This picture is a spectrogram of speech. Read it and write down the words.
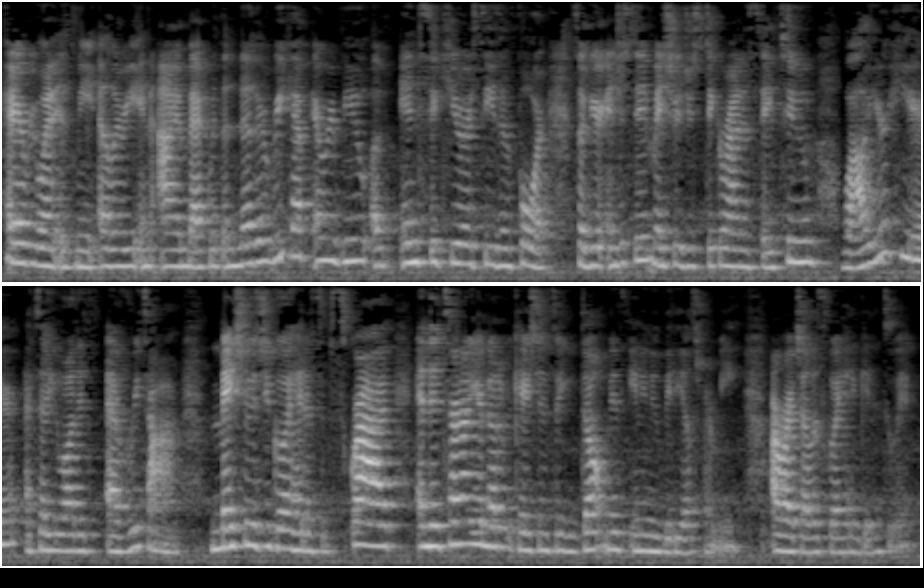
Hey everyone, it's me, Ellori, and I am back with another recap and review of Insecure Season 4. So if you're interested, make sure you stick around and stay tuned. While you're here, I tell you all this every time. Make sure that you go ahead and subscribe and then turn on your notifications so you don't miss any new videos from me. All right, y'all, let's go ahead and get into it.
